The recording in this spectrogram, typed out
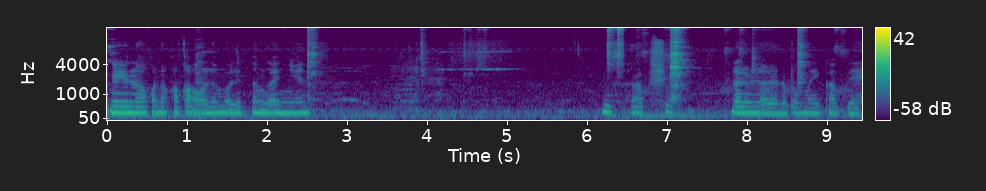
ngayon lang ako nakakaulam ulit ng ganyan. Masarap siya. Lalo lalo na pag may kape.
